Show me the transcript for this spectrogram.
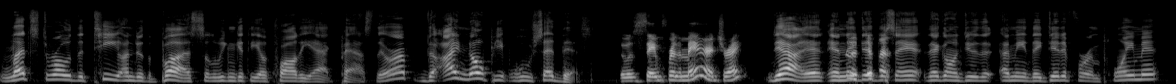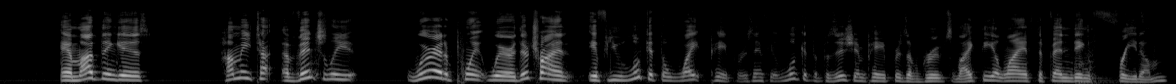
let's throw the T under the bus so that we can get the Equality Act passed. There are I know people who said this. It was the same for the marriage, right? Yeah, and, and they did the same. They're going to do the. I mean, they did it for employment. And my thing is, how many times? Eventually, we're at a point where they're trying if you look at the white papers and if you look at the position papers of groups like the alliance defending freedom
